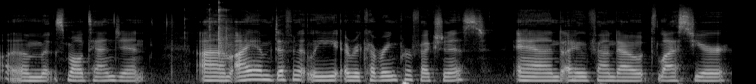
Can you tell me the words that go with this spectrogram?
um, small tangent. Um, I am definitely a recovering perfectionist, and I found out last year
